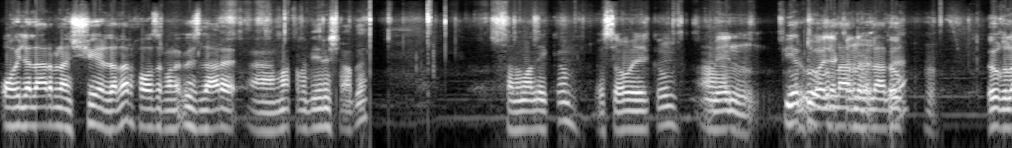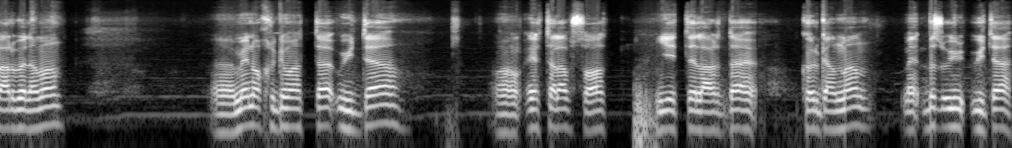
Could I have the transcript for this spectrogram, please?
oilalari bilan shu yerdalar. Hozir mana o'zlari e, nima qilib berishadi. Assalomu alaykum. assalomu alaykum men bu yer o'g'illar bo'ladi. o'g'illar bo'laman men oxirgi marta uyda ertalab soat 7 larda ko'rganman biz uyda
